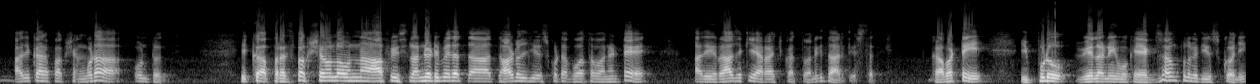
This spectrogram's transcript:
అధికార పక్షం కూడా ఉంటుంది. ఇక ప్రతిపక్షంలో ఉన్న ఆఫీసులన్నిటి మీద దాడులు చేసుకుంటూ పోతామనంటే అది రాజకీయ అరాచకత్వానికి దారితీస్తుంది. కాబట్టి ఇప్పుడు వీళ్ళని ఒక ఎగ్జాంపుల్గా తీసుకొని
